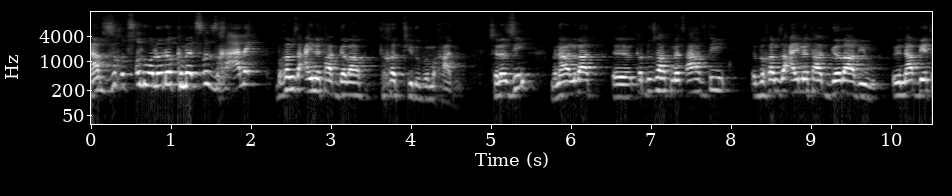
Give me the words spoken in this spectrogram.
ናብ ዝቕፅል ወለዶ ክመፅእ ዝኸኣለ ብከምዚ ዓይነት ኣገባብ ተኸቲሉ ብምኻድ እዩ። ስለዚ ምናልባት ቅዱሳት መፅሓፍቲ ብከምዚ ዓይነት ኣገባብ እዩ ናብ ቤተ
